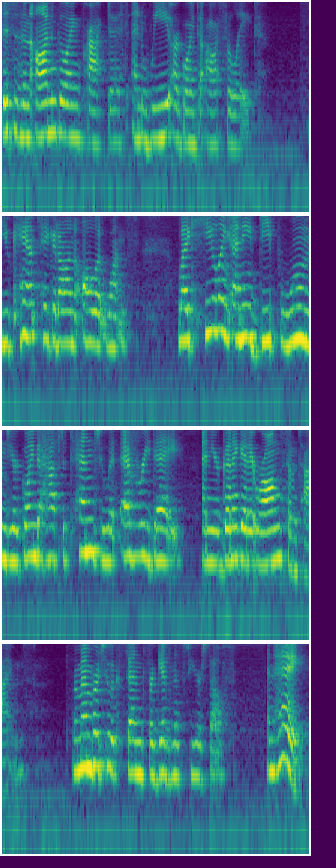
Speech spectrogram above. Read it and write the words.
This is an ongoing practice, and we are going to oscillate. You can't take it on all at once. Like healing any deep wound, you're going to have to tend to it every day. And you're going to get it wrong sometimes. Remember to extend forgiveness to yourself. And hey,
